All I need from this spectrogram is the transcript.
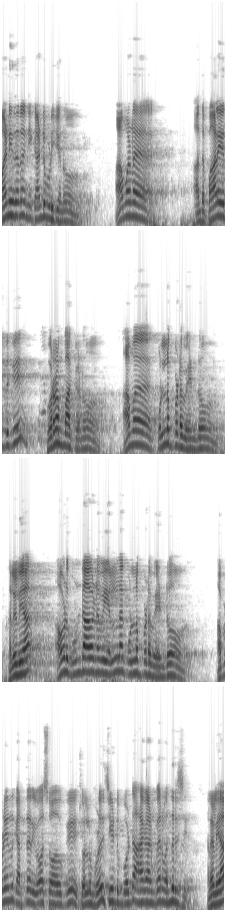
மனிதனை நீ கண்டுபிடிக்கணும். அவனை அந்த பாளையத்துக்கு உரம் பார்க்கணும். அவன் கொல்லப்பட வேண்டும். இல்லையா அவனுக்கு உண்டானவை எல்லாம் கொல்லப்பட வேண்டும். அப்படின்னு கர்த்தர் யோசுவாவுக்கு சொல்லும் பொழுது சீட்டு போட்டு ஆகான் பேர் வந்துருச்சு. இல்லையா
